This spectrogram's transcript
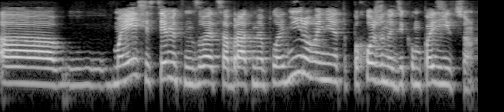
А, в моей системе это называется обратное планирование, это похоже на декомпозицию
